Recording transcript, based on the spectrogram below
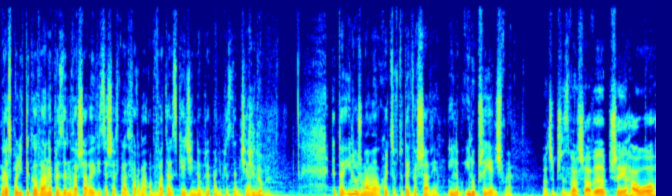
rozpolitykowany, prezydent Warszawy i wiceszef Platformy Obywatelskiej. Dzień dobry, panie prezydencie. Dzień dobry. To ilu już mamy uchodźców tutaj w Warszawie? Ilu, ilu przyjęliśmy? Znaczy przez Warszawę przejechało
